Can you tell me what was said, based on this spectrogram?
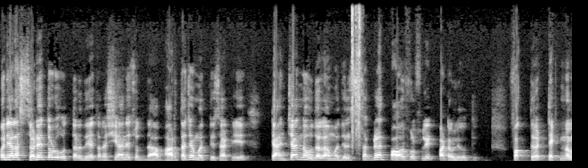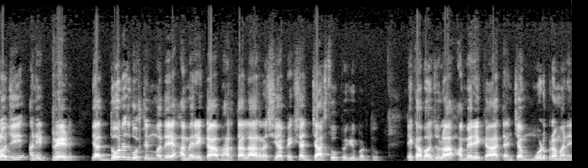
पण याला सडेतोड उत्तर देत रशियाने सुद्धा भारताच्या मदतीसाठी त्यांच्या नौदलामधील सगळ्यात पॉवरफुल फ्लीट पाठवली होती. फक्त टेक्नॉलॉजी आणि ट्रेड या दोनच गोष्टींमध्ये अमेरिका भारताला रशियापेक्षा जास्त उपयोगी पडतो. एका बाजूला अमेरिका त्यांच्या मूडप्रमाणे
